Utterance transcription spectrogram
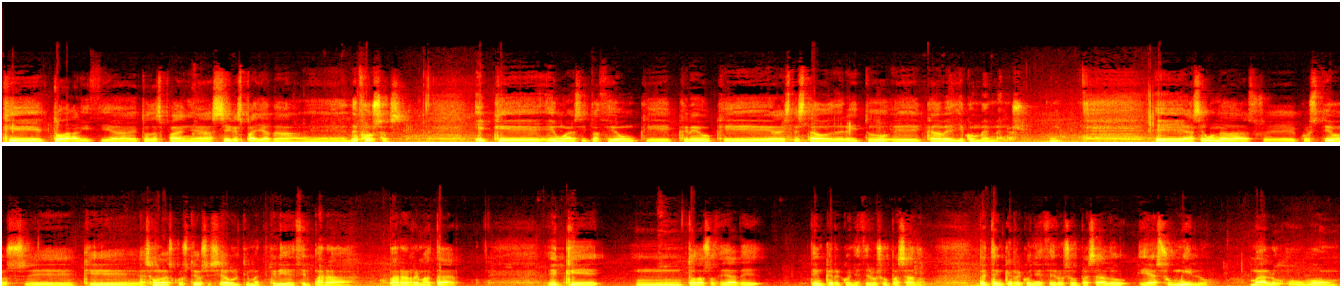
que toda Galicia e toda España segue espallada eh, de fosas e que é unha situación que creo que a este Estado de Dereito eh, cada vez lle convén menos. Eh, a segunda das eh, cuestións eh, que a segunda das cuestións, e a última que quería decir para, para rematar, é que mm, toda a sociedade ten que recoñecer o seu pasado, pero ten que recoñecer o seu pasado e asumilo, malo ou bon.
